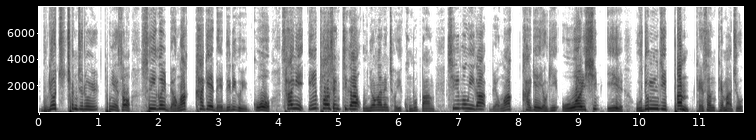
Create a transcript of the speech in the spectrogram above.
무료 추천주를 통해서 수익을 명확하게 내드리고 있고 상위 1%가 운영하는 저희 공부방 칠봉이가 명확하게 여기 5월 12일 우듬지팜 대선 테마주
